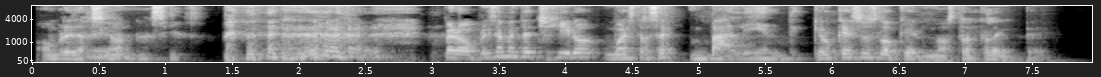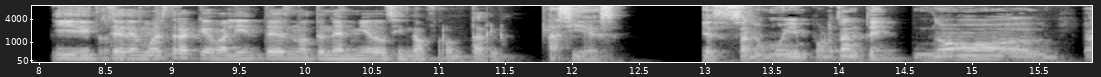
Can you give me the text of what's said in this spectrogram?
Hombres de acción, así es. Pero precisamente Chihiro muestra ser valiente. Creo que eso es lo que nos trata de. de- Y te demuestra que valiente es no tener miedo, sino afrontarlo. Así es. Eso es algo muy importante. No. eh,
